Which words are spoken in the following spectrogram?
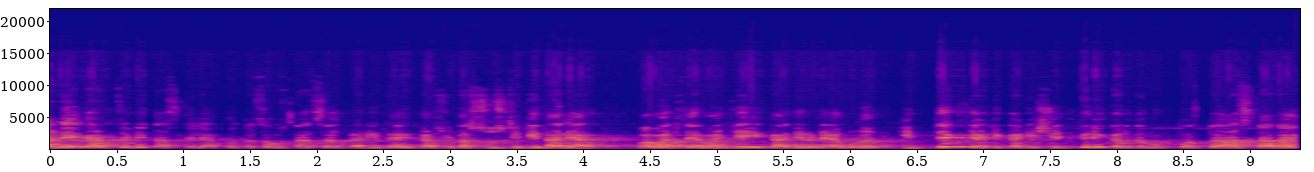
अनेक अडचणीत असलेल्या पतसंस्था सहकारी बँका सुद्धा सुस्थितीत आल्या. पवार साहेबांच्या एका निर्णयामुळं कित्येक त्या ठिकाणी शेतकरी कर्जमुक्त असताना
